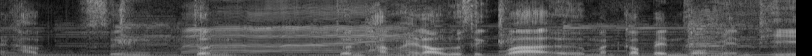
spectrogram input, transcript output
นะครับ ซึ่งจนจนทำให้เรารู้สึกว่าเออมันก็เป็นโมเมนต์ที่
